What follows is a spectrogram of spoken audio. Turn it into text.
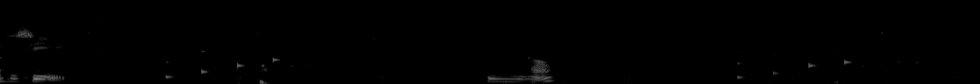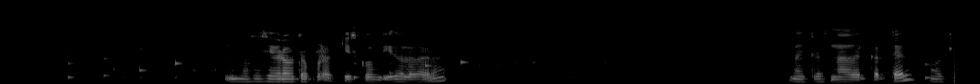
No sé si... No. No sé si habrá otro por aquí escondido, la verdad. No hay tras nada del cartel. Ok.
